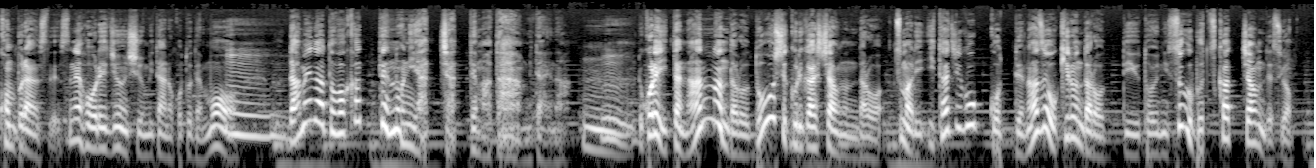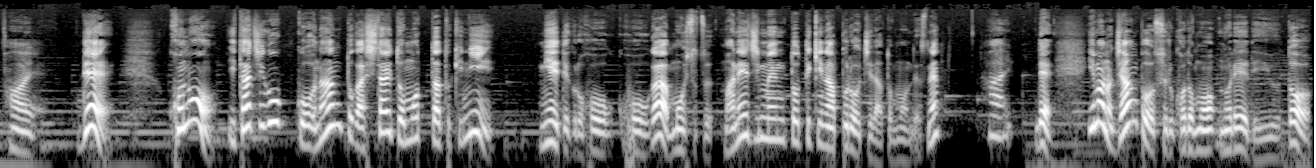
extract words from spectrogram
コンプライアンスですね。法令遵守みたいなことでも、うん、ダメだと分かってんのにやっちゃってまたみたいな、うん、これ一体何なんだろう？どうして繰り返しちゃうんだろう？つまりいたちごっこってなぜ起きるんだろうっていう問いにすぐぶつかっちゃうんですよ。はい、でこのいたちごっこを何とかしたいと思った時に見えてくる方法がもう一つマネジメント的なアプローチだと思うんですね。はい、で今のジャンプをする子どもの例で言うと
